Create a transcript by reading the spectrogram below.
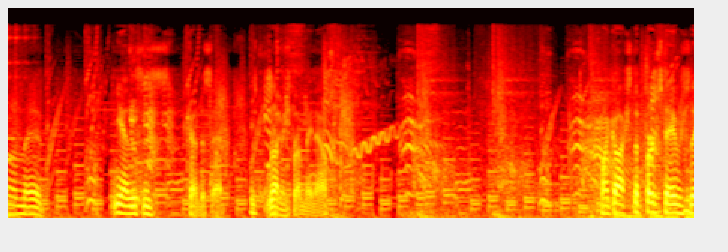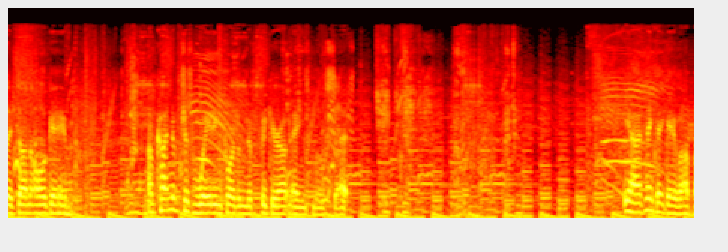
Um, it, yeah, this is kind of sad. He's running from me now. My gosh, the first damage they've done all game. I'm kind of just waiting for them to figure out Aang's moveset. Yeah, I think they gave up.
